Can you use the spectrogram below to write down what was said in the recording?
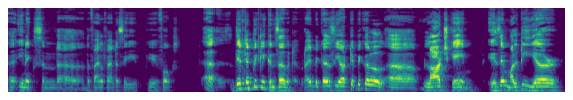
uh, Enix and uh, the Final Fantasy folks, uh, they're typically conservative, right? Because your typical large game is a multi-year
